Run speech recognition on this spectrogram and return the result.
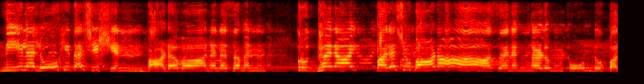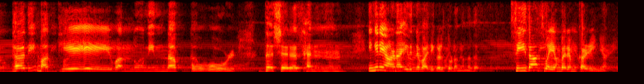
നീലലോഹിത ശിഷ്യൻ ബാടവാനലസമൻ ക്രുദ്ധനായി പരശുബാണാസനങ്ങളും പൂണ്ടു പദ്ധതി മധ്യേ വന്നു നിന്നപ്പോൾ ദശരഥൻ. ഇങ്ങനെയാണ് ഇതിന്റെ വരികൾ തുടങ്ങുന്നത്. സീതാ സ്വയംവരം കഴിഞ്ഞ്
